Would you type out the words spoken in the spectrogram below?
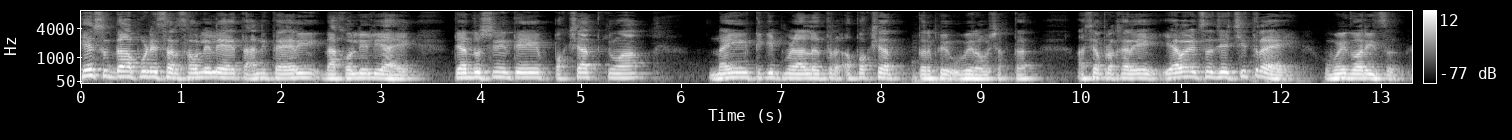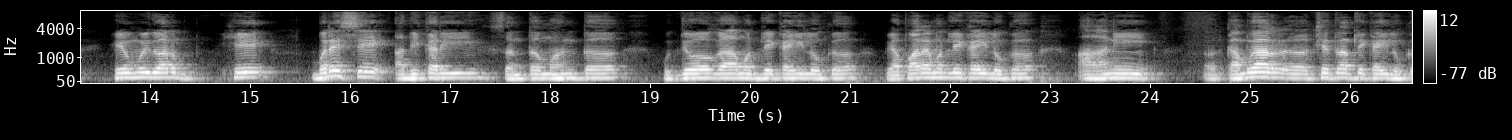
हे सुद्धा पुढे सरसावलेले आहेत आणि तयारी दाखवलेली आहे. त्या दृष्टीने ते पक्षात किंवा नाही तिकीट मिळालं तर अपक्षातर्फे उभे राहू शकतात. अशा प्रकारे यावेळचं जे चित्र आहे उमेदवारीचं हे उमेदवार हे बरेचसे अधिकारी संत महंत उद्योगामधले काही लोक व्यापारामधले काही लोक आणि कामगार क्षेत्रातले काही लोक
